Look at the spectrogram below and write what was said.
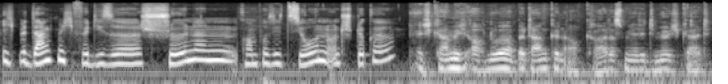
Ich bedanke mich für diese schönen Kompositionen und Stücke. Ich kann mich auch nur bedanken, auch gerade, dass mir die Möglichkeit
